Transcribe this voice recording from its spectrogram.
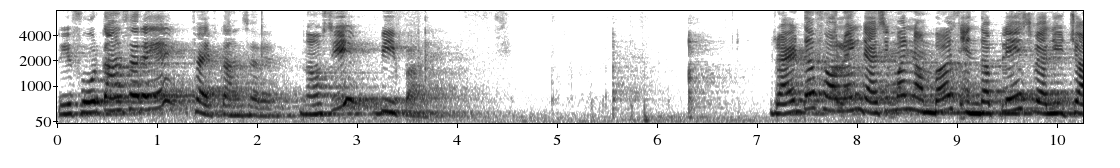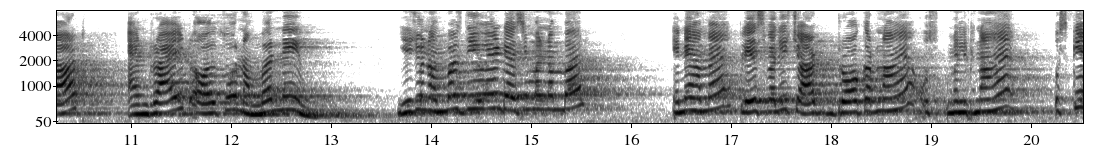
तो ये फोर का आंसर है, ये फाइव का आंसर है। Now C B part Write the following decimal numbers in the place value chart and write also number name. ये जो नंबर्स दिए हुए हैं डेसिमल नंबर इन्हें हमें प्लेस वैल्यू चार्ट ड्रॉ करना है, उसमें लिखना है। उसके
